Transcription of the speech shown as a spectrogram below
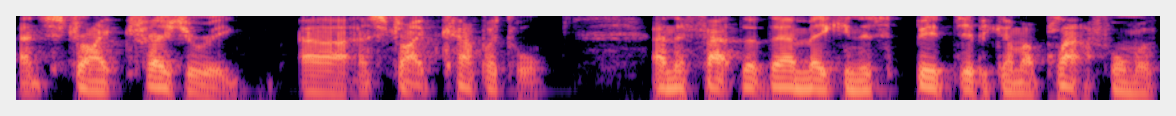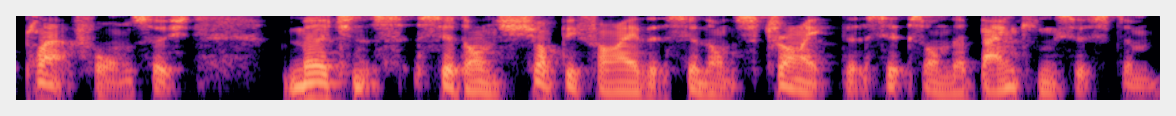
and Stripe Treasury uh, and Stripe Capital. And the fact that they're making this bid to become a platform of platforms. So merchants sit on Shopify, that sit on Stripe, that sits on the banking system.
